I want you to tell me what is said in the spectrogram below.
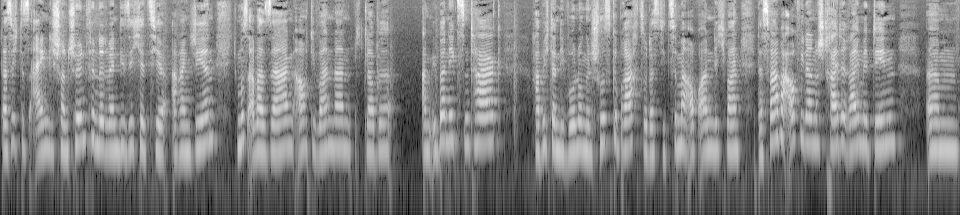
dass ich das eigentlich schon schön finde, wenn die sich jetzt hier arrangieren. Ich muss aber sagen, auch die waren dann, ich glaube, am übernächsten Tag habe ich dann die Wohnung in Schuss gebracht, sodass die Zimmer auch ordentlich waren. Das war aber auch wieder eine Streiterei mit denen. Ähm,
